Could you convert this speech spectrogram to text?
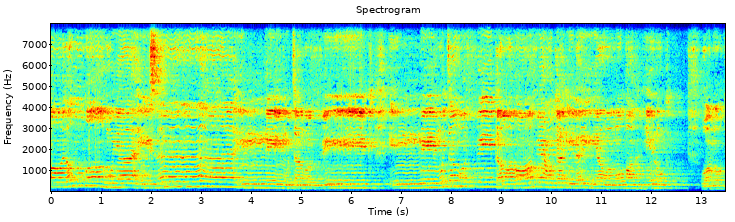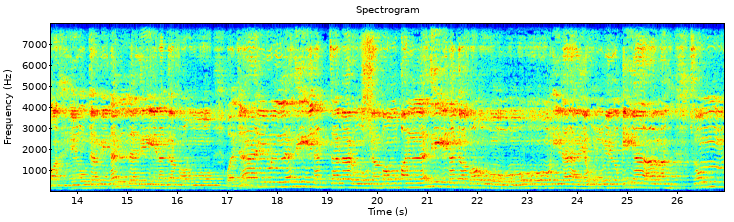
قال الله يا عيسى إني متوفيك إني متوفيك ورافعك إلي ومطهرك ومطهرك من الذين كفروا وجاعل الذين اتبعوك فوق الذين كفروا إلى يوم القيامة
